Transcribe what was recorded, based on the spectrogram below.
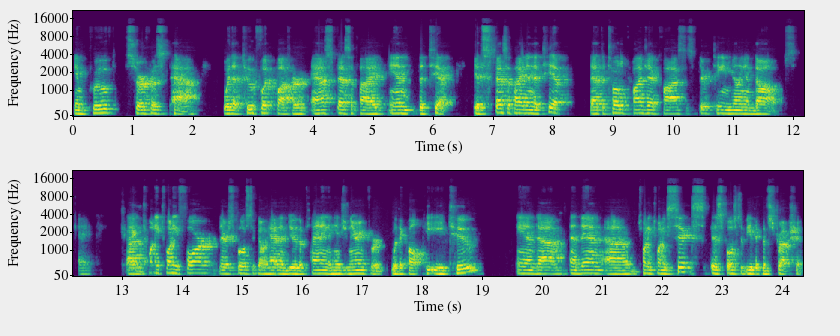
improved surface path with a two foot buffer as specified in the tip. It's specified in the tip that the total project cost is $13 million. Okay. Uh, 2024, they're supposed to go ahead and do the planning and engineering for what they call PE2. And, um, and then uh, 2026 is supposed to be the construction.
